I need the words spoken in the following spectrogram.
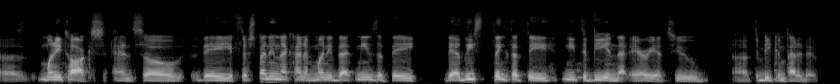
uh, money talks. And so they, if they're spending that kind of money, that means that they, they at least think that they need to be in that area to, uh, to be competitive.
